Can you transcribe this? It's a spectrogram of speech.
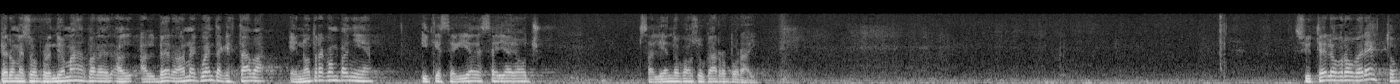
Pero me sorprendió más al, al, ver, darme cuenta que estaba en otra compañía y que seguía de 6 a 8, saliendo con su carro por ahí. Si usted logró ver esto,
